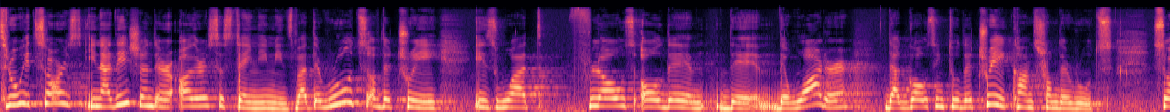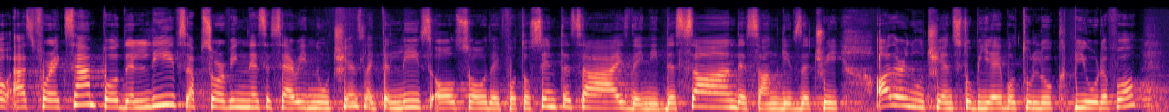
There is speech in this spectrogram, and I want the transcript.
through its source. In addition, there are other sustaining means, but the roots of the tree is what flows all the, the, the water that goes into the tree comes from the roots. So as for example, the leaves absorbing necessary nutrients, like the leaves also, they photosynthesize, they need the sun, the sun gives the tree other nutrients to be able to look beautiful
